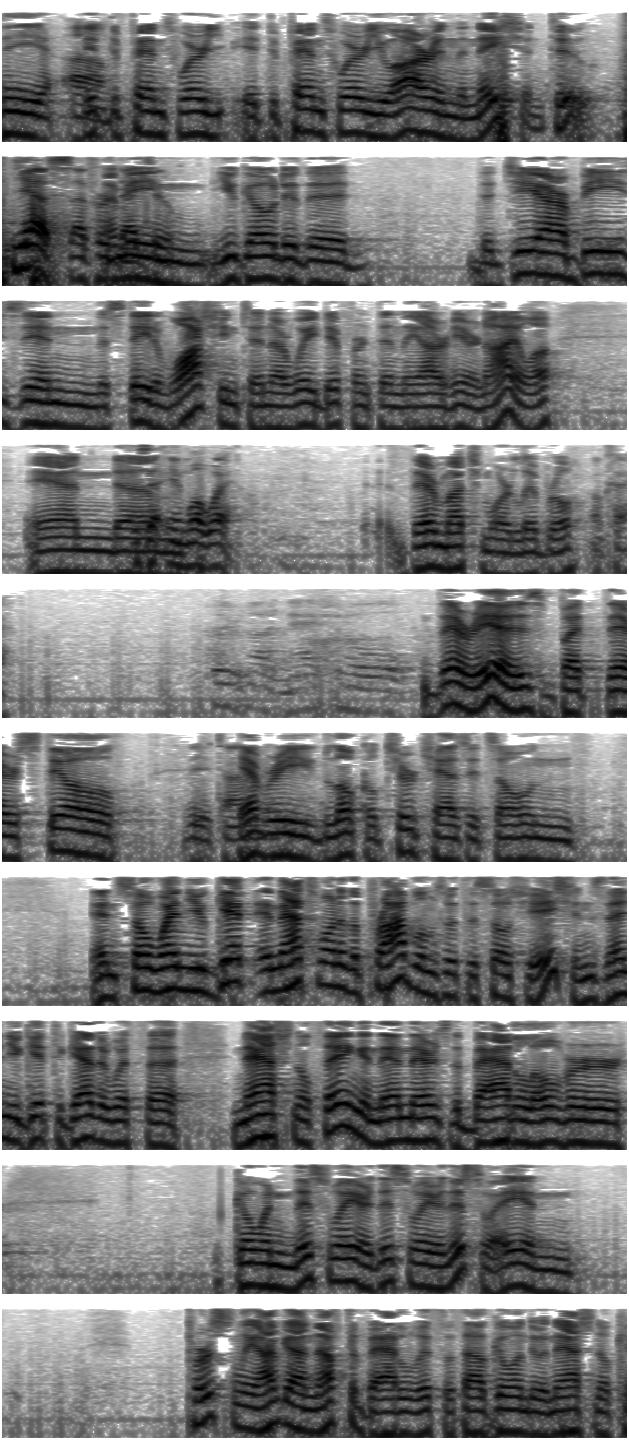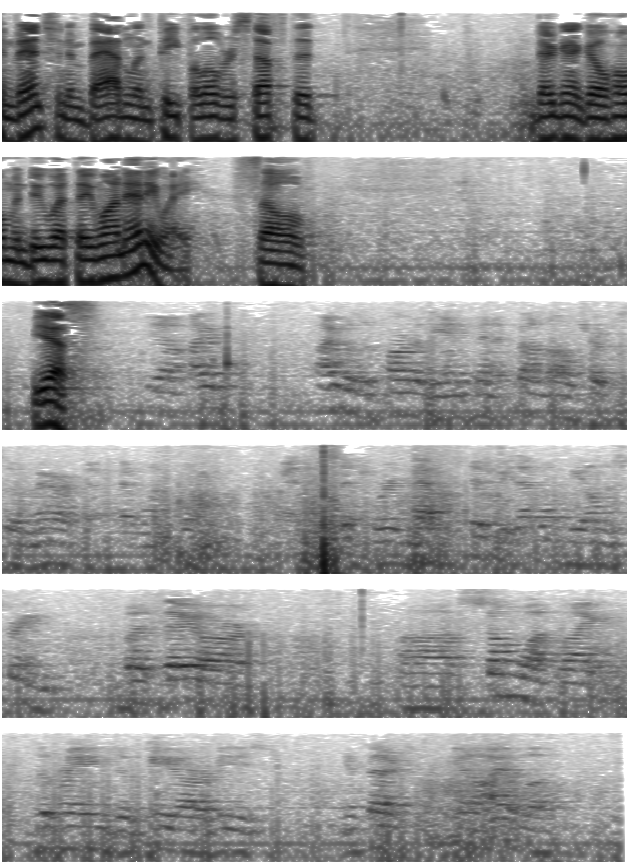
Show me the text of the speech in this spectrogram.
The um, it depends where you, it depends where you are in the nation too. Yes, I've heard I that mean, you go to the the GRBs in the state of Washington are way different than they are here in Iowa, and too. Is that in um, what way? they're much more liberal. Okay. There is, but there's still The every local church has its own. And so when you get, and that's one of the problems with associations, then you get together with the national thing, and then there's the battle over going this way or this way or this way. And personally, I've got enough to battle with without going to a national convention and battling people over stuff that they're going to go home and do what they want anyway. So, yes. Yeah, I, I was a part of the Independent Fundamental Churches of America at one point, and since we're in Baptist history, that won't be on the screen. But they are, uh, somewhat like the range of GRBs. In fact, in Iowa,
